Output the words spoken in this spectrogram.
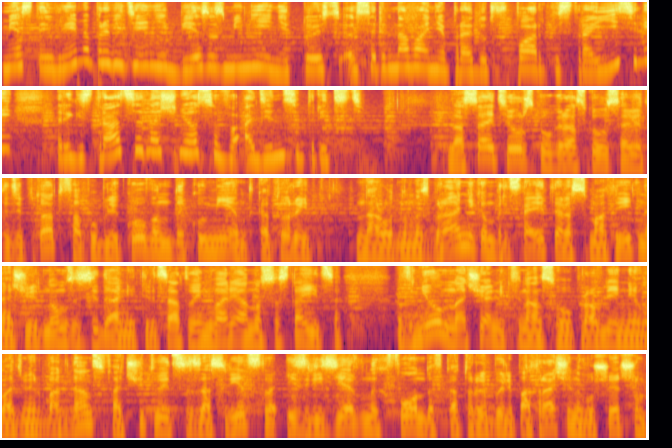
Место и время проведения без изменений. То есть соревнования пройдут в парке строителей. Регистрация начнется в 11.30. На сайте Орского городского совета депутатов опубликован документ, который народным избранникам предстоит рассмотреть на очередном заседании. 30 января оно состоится. В нем начальник финансового управления Владимир Богданцев отчитывается за средства из резервных фондов, которые были потрачены в ушедшем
